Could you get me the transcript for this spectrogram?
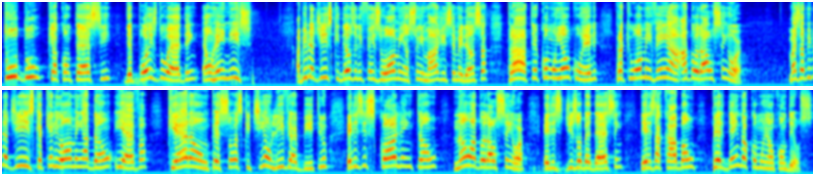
Tudo que acontece depois do Éden é um reinício. A Bíblia diz que Deus ele fez o homem à sua imagem e semelhança para ter comunhão com ele, para que o homem venha adorar o Senhor. Mas a Bíblia diz que aquele homem, Adão e Eva, que eram pessoas que tinham livre arbítrio, eles escolhem então não adorar o Senhor. Eles desobedecem e eles acabam perdendo a comunhão com Deus.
